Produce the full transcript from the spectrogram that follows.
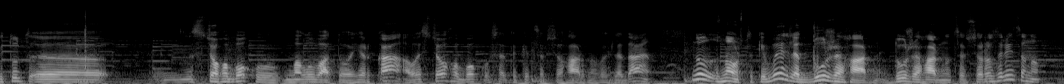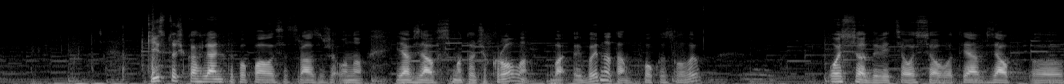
І тут е, з цього боку малувато огірка, але з цього боку все-таки це все гарно виглядає. Ну, знову ж таки, вигляд дуже гарний. Дуже гарно це все розрізано. Кісточка, гляньте, попалася зразу же. Воно, я взяв шматочок. Ба- Видно там фокус зловив? Ось дивіться, ось. От я взяв е,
